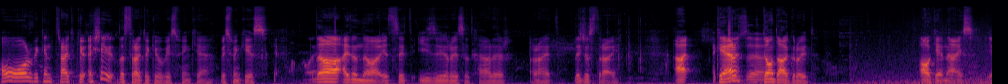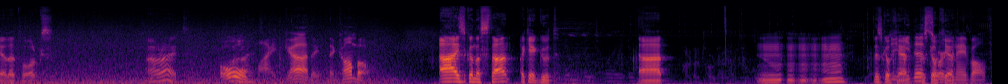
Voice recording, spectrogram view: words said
Or we can try to kill. Actually, let's try to kill this thing. Yeah, this thing is. Yeah. No, I don't know. Is it easier? Is it harder? All right, let's just try. Uh, I care? use, uh, Don't aggro it. Okay, nice. Yeah, that works. All right. Oh my god, the, the combo. Ah, it's gonna stun. Okay, good. Uh, mm, mm, mm, mm, mm. Let's go here. Let's go here. can I evolve?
